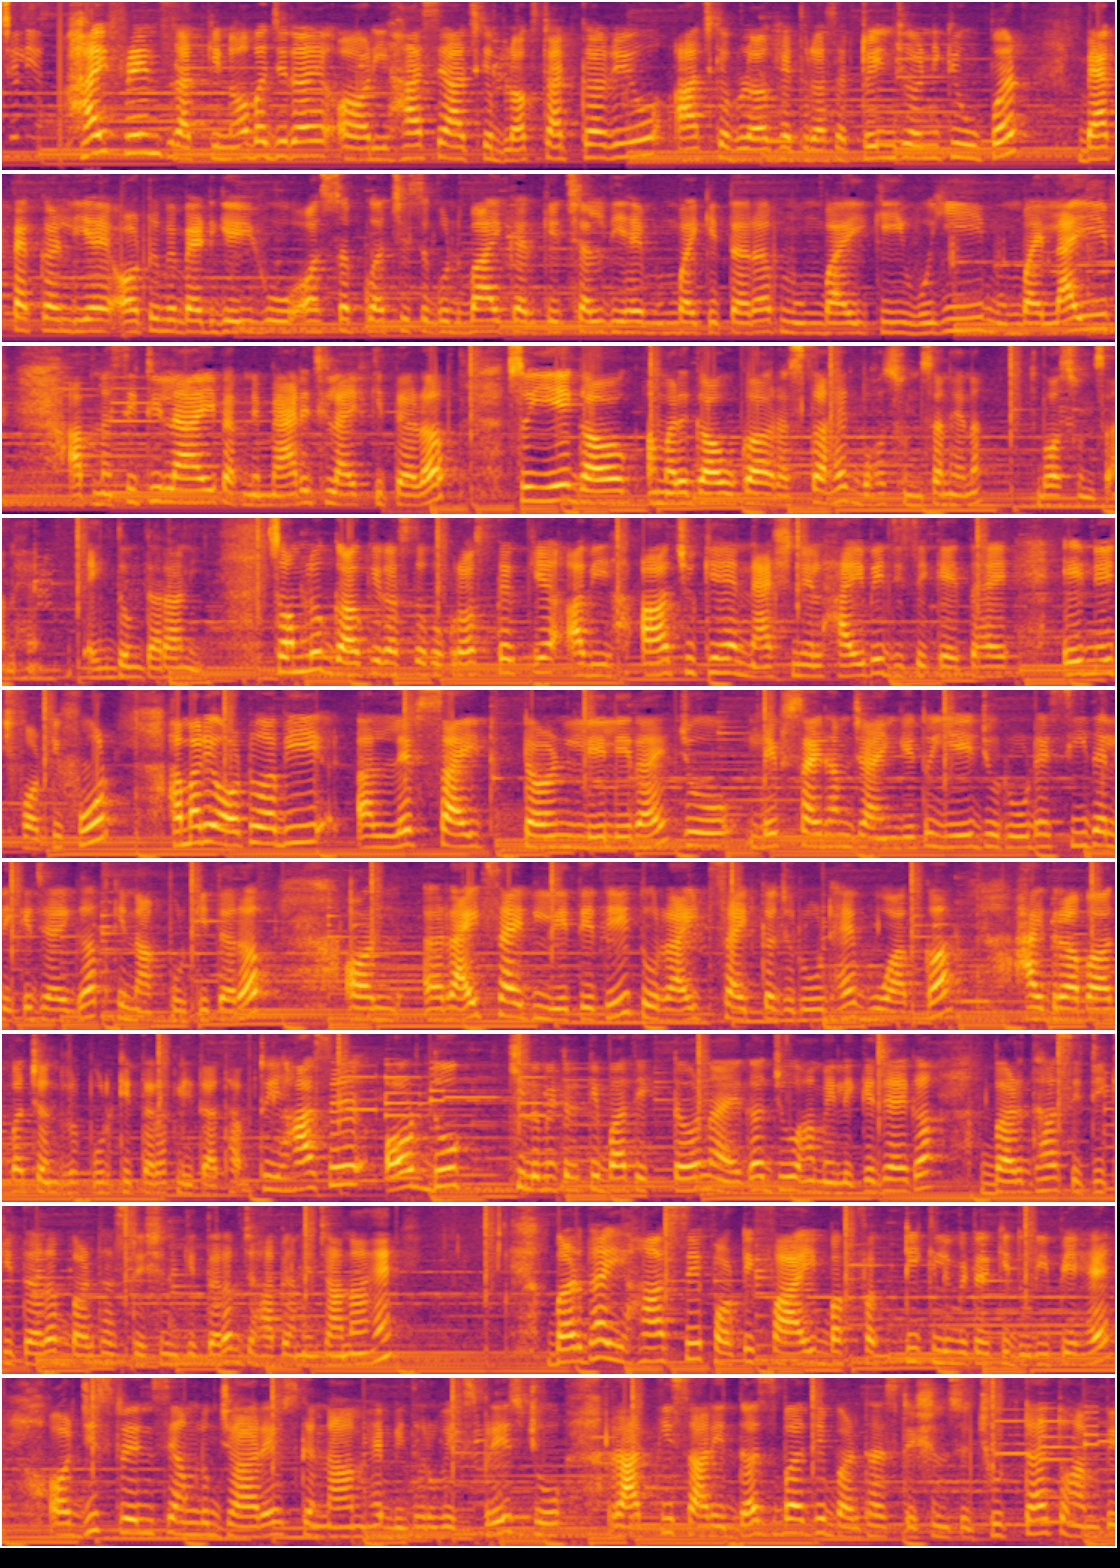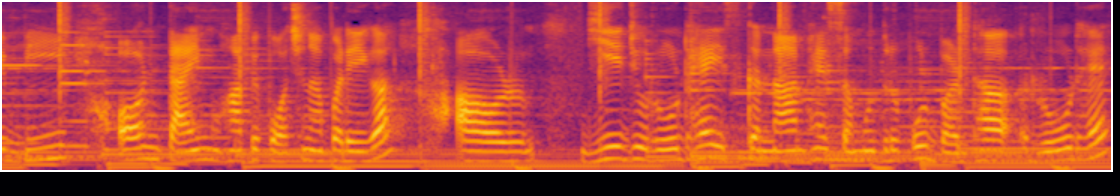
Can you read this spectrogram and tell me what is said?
चलिए। हाय फ्रेंड्स रात के नौ बज रहा और यहाँ से आज के ब्लॉग स्टार्ट कर रही हूँ। आज का ब्लॉग है थोड़ा सा ट्रेन जर्नी के ऊपर। बैग पैक कर लिया है ऑटो में बैठ गई हूँ और सबको अच्छे से गुड बाय करके चल दिया है मुंबई की तरफ़। मुंबई की वही, मुंबई लाइफ अपना सिटी लाइफ अपने मैरिज लाइफ की तरफ़। सो ये गाँव, हमारे गाँव का रास्ता है, बहुत सुनसान है ना? बहुत सुनसान है, एकदम डरानी सो हम लोग गाँव के रास्तों को क्रॉस करके अभी आ चुके हैं नेशनल हाईवे जिसे कहता है एन एच फोर्टी फोर। हमारे ऑटो अभी लेफ़्ट साइड टर्न ले ले रहा है। जो लेफ़्ट साइड हम जाएँगे तो ये जो रोड है, सीधा लेके जाएगा आपके नागपुर की तरफ़। और राइट साइड लेते थे तो राइट साइड का जो रोड है, वो आपका हैदराबाद व चंद्रपुर की तरफ़ लेता था। तो यहाँ से और दो किलोमीटर के बाद एक टर्न आएगा, जो हमें लेके जाएगा बर्धा सिटी की तरफ़, बर्धा स्टेशन की तरफ़, जहाँ पे हमें जाना है। बर्धा यहाँ से 45 व 50 किलोमीटर की दूरी पे है और जिस ट्रेन से हम लोग जा रहे हैं, उसका नाम है विदर्भ एक्सप्रेस जो रात की साढ़े दस बजे बर्धा स्टेशन से छूटता है तो हम पे बी ऑन टाइम वहाँ पे पहुँचना पड़ेगा। और ये जो रोड है, इसका नाम है समुद्रपुर बर्धा रोड है।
